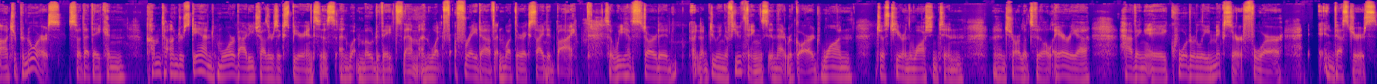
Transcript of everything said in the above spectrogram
entrepreneurs so that they can come to understand more about each other's experiences and what motivates them and what they're afraid of and what they're excited by. So we have started uh, doing a few things in that regard. One, just here in the Washington and Charlottesville area, having a quarterly mixer for investors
